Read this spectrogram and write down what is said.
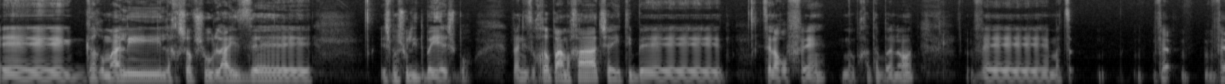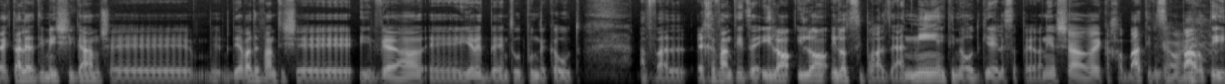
אה, גרמה לי לחשוב שאולי זה... יש משהו להתבייש בו. ואני זוכר פעם אחת שהייתי ב... אצל הרופא, עם אחת הבנות, ומצ... ו... והייתה לידי מישהי גם, שבדיעבד הבנתי שהיא הביאה אה, ילד באמצעות פונדקאות. אבל איך הבנתי את זה? היא לא, היא, לא, היא לא סיפרה על זה. אני הייתי מאוד גאה לספר. אני ישר אה, ככה באתי וסיפרתי,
